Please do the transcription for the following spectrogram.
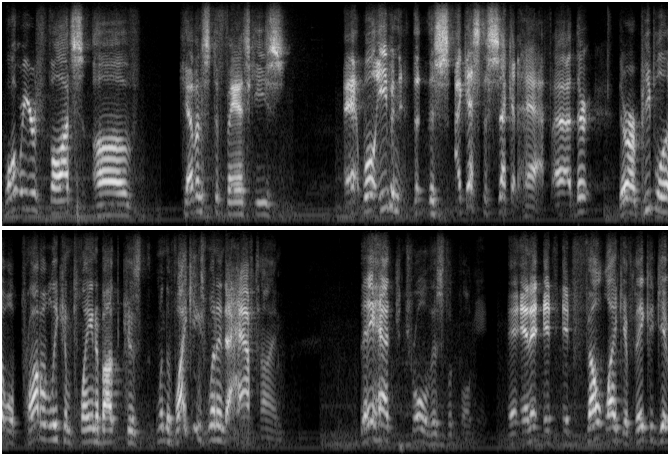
what were your thoughts of Kevin Stefanski's? eh, Well, even the, this, I guess the second half. Uh, there, there are people that will probably complain about because when the Vikings went into halftime, they had control of this football game, and, and it, it, it felt like if they could get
